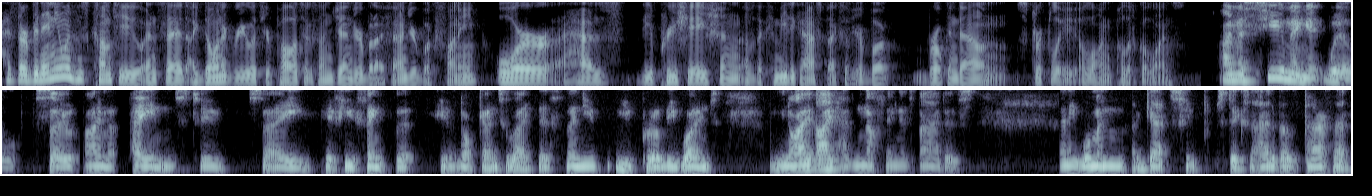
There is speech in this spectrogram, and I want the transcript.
has there been anyone who's come to you and said, I don't agree with your politics on gender, but I found your book funny? Or has the appreciation of the comedic aspects of your book broken down strictly along political lines? I'm assuming it will. So I'm at pains to say if you think that you're not going to like this, then you, you probably won't. You know, I, I've had nothing as bad as any woman gets who sticks her head above the parapet.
